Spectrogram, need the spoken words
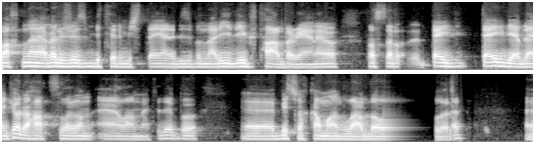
vaxtından əvvəl yüz bitirmişdi. Yəni biz bunları yedik, qurtardıq. Yəni dostlar dəqiq, dəqiq deyə bilərəm ki, o rahatçılığın əlamətidir. Bu e, bir çox komandalarda olur. E,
